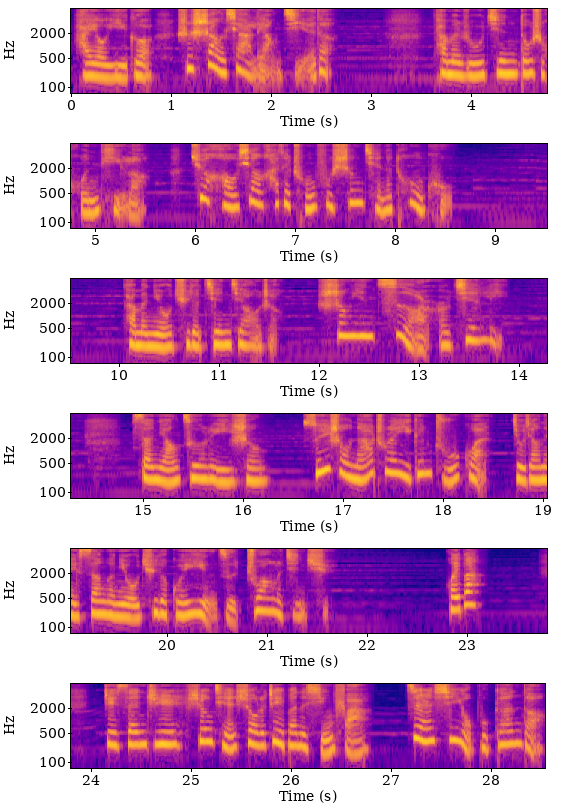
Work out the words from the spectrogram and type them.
还有一个是上下两截的。他们如今都是魂体了，却好像还在重复生前的痛苦。他们扭曲的尖叫着，声音刺耳而尖利。三娘啧了一声，随手拿出来一根竹管。就将那三个扭曲的鬼影子装了进去。回吧，这三只生前受了这般的刑罚，自然心有不甘的。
